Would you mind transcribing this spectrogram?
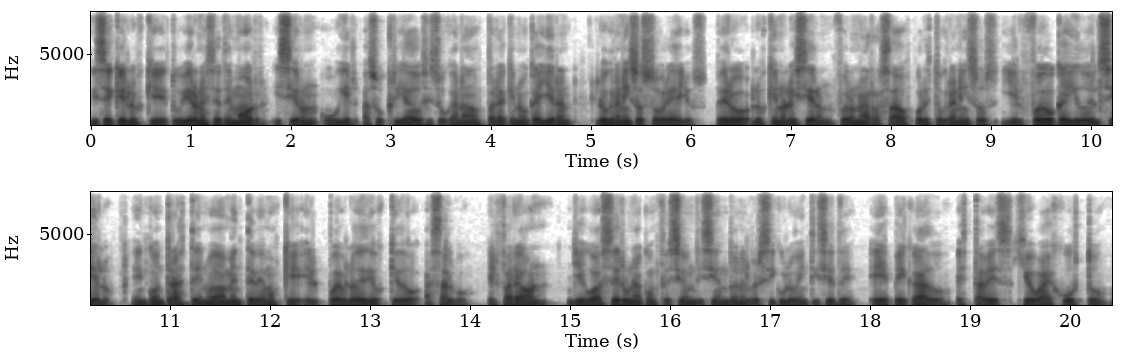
Dice que los que tuvieron este temor hicieron huir a sus criados y sus ganados para que no cayeran los granizos sobre ellos, pero los que no lo hicieron fueron arrasados por estos granizos y el fuego caído del cielo. En contraste, nuevamente vemos que el pueblo de Dios quedó a salvo. El faraón llegó a hacer una confesión diciendo en el versículo 27, he pecado, esta vez Jehová es justo,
